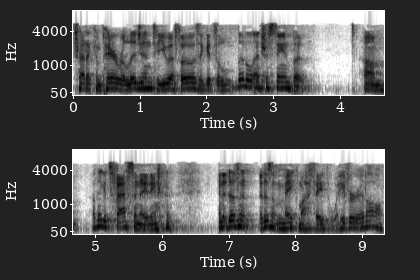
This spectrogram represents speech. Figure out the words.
try to compare religion to UFOs. It gets a little interesting, but um, I think it's fascinating. and it doesn't, it doesn't make my faith waver at all.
